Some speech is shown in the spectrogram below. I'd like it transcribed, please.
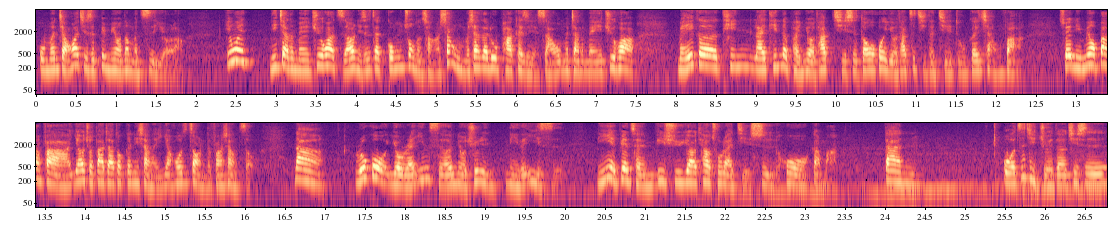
我们讲话其实并没有那么自由啦。因为你讲的每一句话，只要你是在公众的场合，像我们现在在录 Podcast 也是啊，我们讲的每一句话。每一个听来听的朋友，他其实都会有他自己的解读跟想法，所以你没有办法要求大家都跟你想的一样，或是照你的方向走。那如果有人因此而扭曲你你的意思，你也变成必须要跳出来解释或干嘛。但我自己觉得，其实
